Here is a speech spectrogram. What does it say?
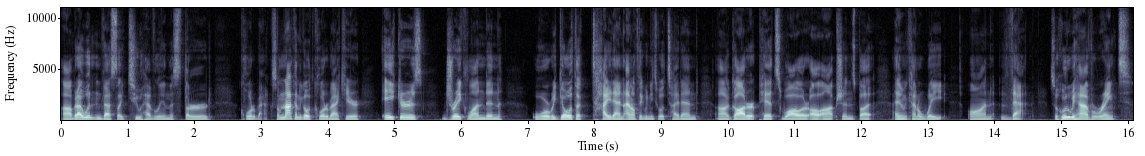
uh, but I wouldn't invest like too heavily in this third quarterback. So I'm not going to go with quarterback here. Akers, Drake London, or we go with a tight end. I don't think we need to go with tight end. Uh, Goedert, Pitts, Waller, all options, but I think we kind of wait on that. So who do we have ranked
